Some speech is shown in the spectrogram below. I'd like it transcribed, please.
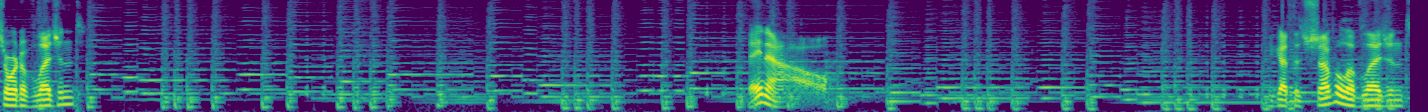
Sword of Legend. Hey now. You got the Shovel of Legend.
